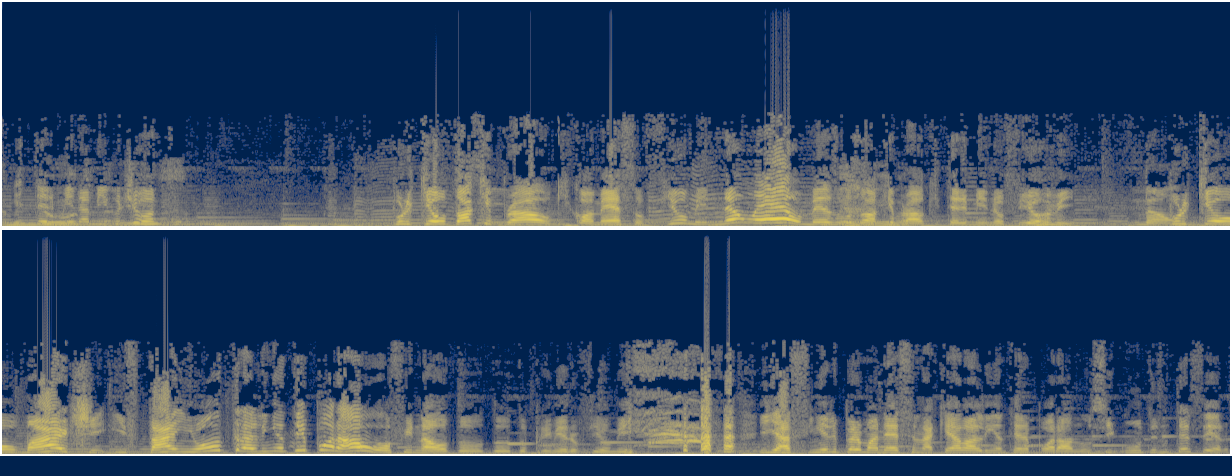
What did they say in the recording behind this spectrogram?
Amigo de termina outro, amigo é de isso. outro. Porque o Doc Brown que começa o filme não é o mesmo. Doc Brown que termina o filme. Não. Porque o Marty está em outra linha temporal ao final do, do, do primeiro filme. e assim ele permanece naquela linha temporal, no segundo e no terceiro.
